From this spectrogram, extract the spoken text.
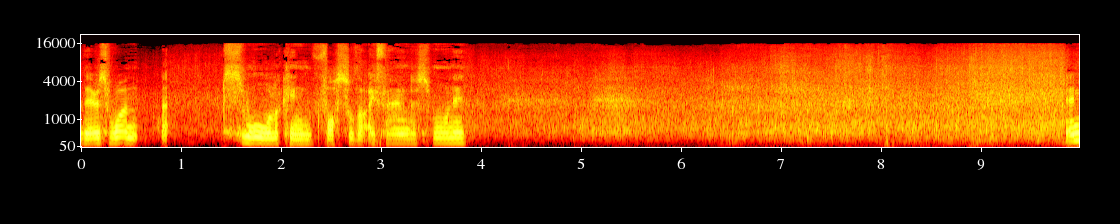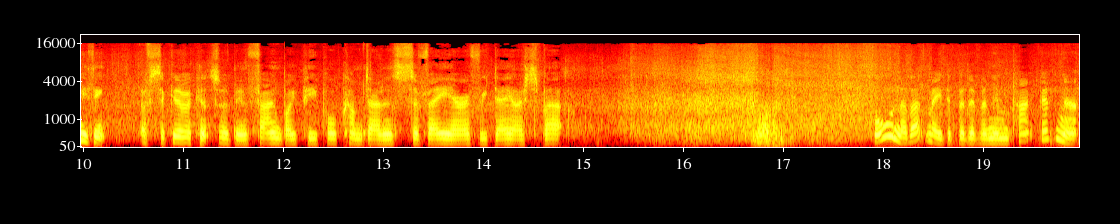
There's one small looking fossil that I found this morning. Anything of significance that have been found by people come down and survey here every day, I expect. Oh, now that made a bit of an impact, didn't it?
